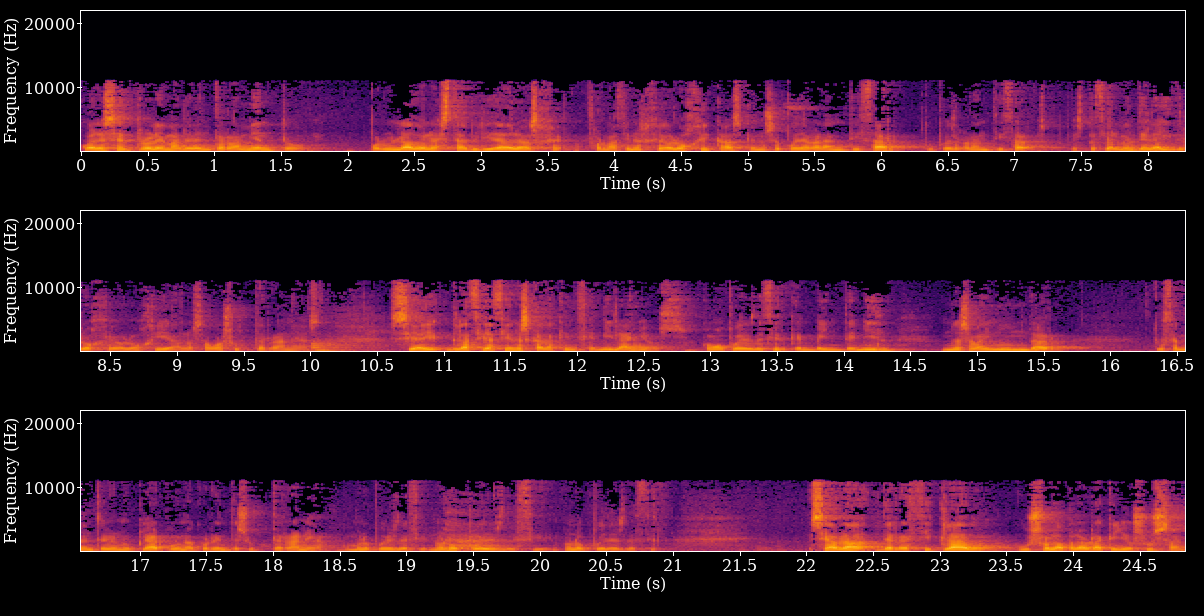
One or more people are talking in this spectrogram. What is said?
¿Cuál es el problema del enterramiento? Por un lado, la estabilidad de las formaciones geológicas, que no se puede garantizar. Tú puedes garantizar especialmente la hidrogeología, las aguas subterráneas. Si hay glaciaciones cada 15.000 años, ¿cómo puedes decir que en 20.000 no se va a inundar tu cementerio nuclear por una corriente subterránea? ¿Cómo lo puedes decir? No lo puedes decir, no lo puedes decir. Se habla de reciclado. Uso la palabra que ellos usan.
